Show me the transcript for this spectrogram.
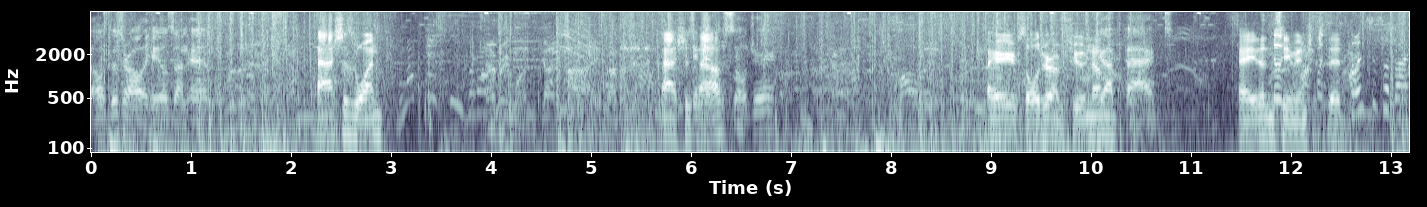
oh, those are all the heals on him. Ashe is one. Everyone got eyes on an enemy. Ashe is Can I half. soldier? I hear your soldier. I'm shooting him. Got packed. Hey, he doesn't seem interested. Winston's still back.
